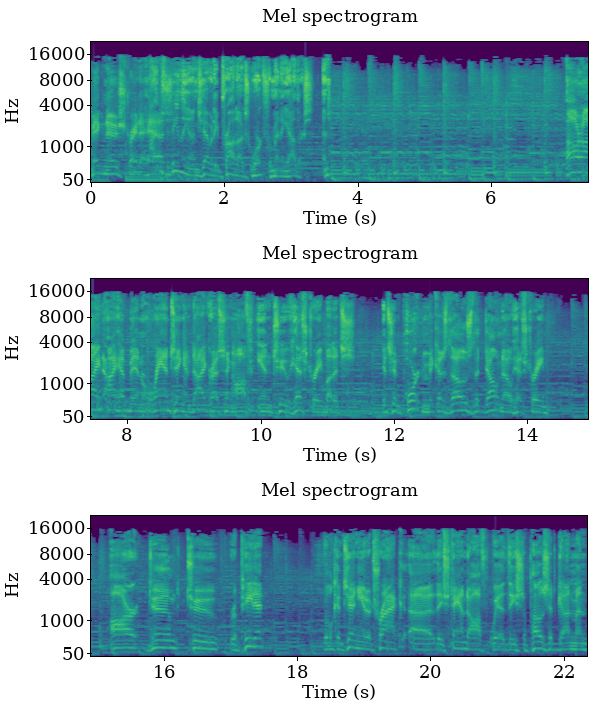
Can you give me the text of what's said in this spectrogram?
Big news straight ahead. I've seen the longevity products work for many others. All right, I have been ranting and digressing off into history, but it's it's important because those that don't know history are doomed to repeat it. We'll continue to track uh, the standoff with the supposed gunman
